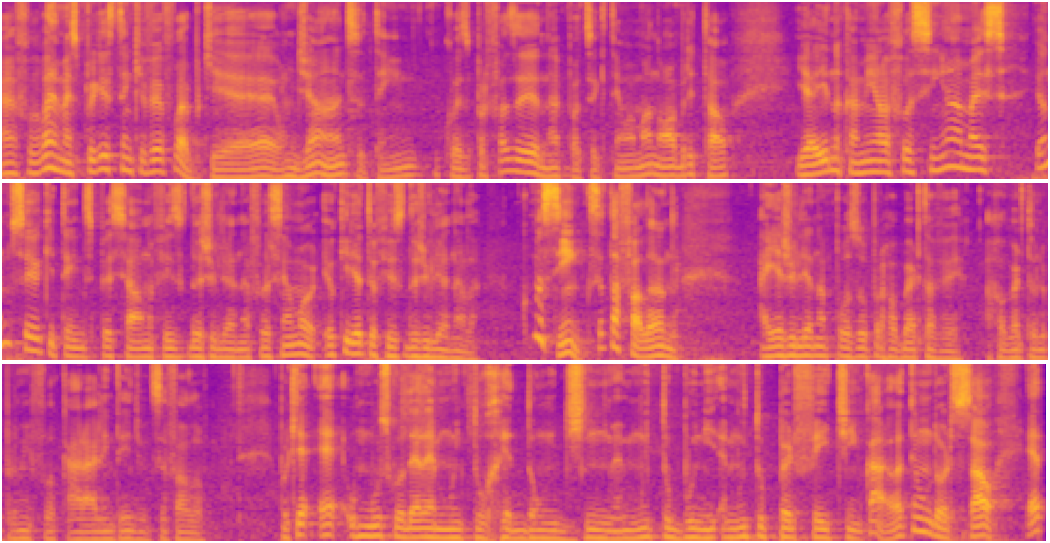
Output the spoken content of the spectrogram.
Aí ela falou, ué, mas por que você tem que ver? Eu falei, "Ué, porque é um dia antes, tem coisa pra fazer, né? Pode ser que tenha uma manobra e tal. E aí no caminho ela falou assim: ah, mas eu não sei o que tem de especial no físico da Juliana. Eu falei assim: amor, eu queria ter o físico da Juliana. Ela, como assim? O que você tá falando? Aí a Juliana posou pra Roberta ver. A Roberta olhou pra mim e falou: caralho, entendi o que você falou. Porque é, o músculo dela é muito redondinho, é muito bonito, é muito perfeitinho. Cara, ela tem um dorsal, é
